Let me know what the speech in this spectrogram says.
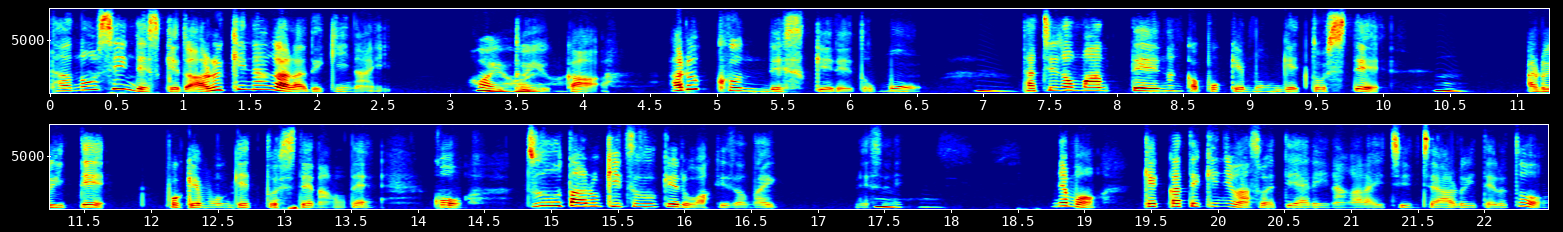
楽しいんですけど、歩きながらできないはいはい。というか、歩くんですけれども、うん。立ち止まってなんかポケモンゲットして、うん。歩いてポケモンゲットしてなので、こう、ずーっと歩き続けるわけじゃないですね。でも、結果的にはそうやってやりながら一日歩いてると、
